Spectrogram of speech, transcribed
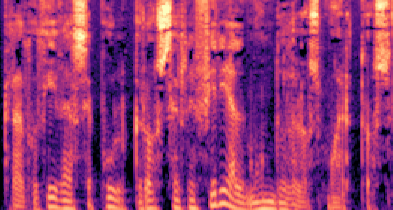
traducida sepulcro, se refiere al mundo de los muertos.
